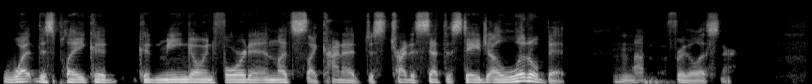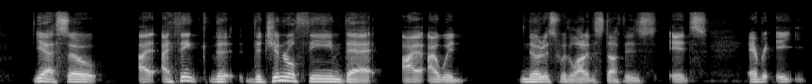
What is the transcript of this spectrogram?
what this play could could mean going forward, and let's like kind of just try to set the stage a little bit mm-hmm. um, for the listener. Yeah. So I, I think the the general theme that I, I would notice with a lot of the stuff is it's every it,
